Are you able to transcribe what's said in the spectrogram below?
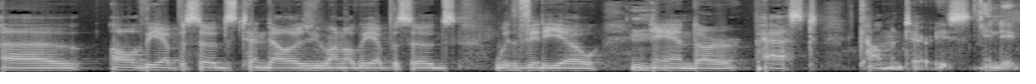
uh, all of the episodes. Ten dollars if you want all the episodes with video and our past commentaries. Indeed.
